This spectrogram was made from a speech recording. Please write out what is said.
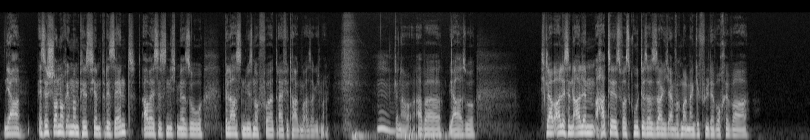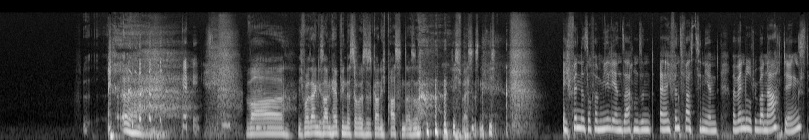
ja, es ist schon noch immer ein bisschen präsent, aber es ist nicht mehr so belastend, wie es noch vor drei, vier Tagen war, sage ich mal. Genau, aber ja, so, ich glaube, alles in allem hatte es was Gutes, also sage ich einfach mal, mein Gefühl der Woche war Okay. war, ich wollte eigentlich sagen Happiness, aber es ist gar nicht passend. Also ich weiß es nicht. Ich finde, so Familiensachen sind, äh, ich finde es faszinierend, weil wenn du drüber nachdenkst,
